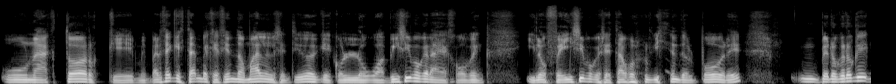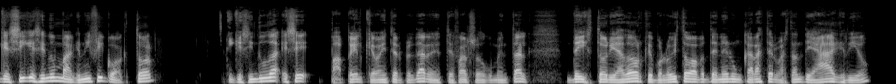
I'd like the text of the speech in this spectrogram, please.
un actor que me parece que está envejeciendo mal en el sentido de que con lo guapísimo que era de joven y lo feísimo que se está volviendo el pobre, pero creo que, que sigue siendo un magnífico actor y que sin duda ese papel que va a interpretar en este falso documental de historiador, que por lo visto va a tener un carácter bastante agrio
